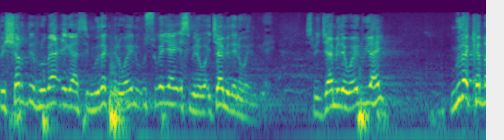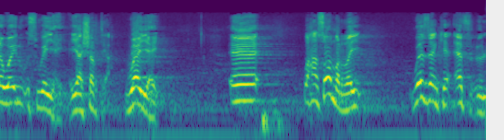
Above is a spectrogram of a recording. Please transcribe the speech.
bishardi rubaacigaasi mudakar waa inuu u sugan yahay ismina jaamidana waa inuu yahay. Ismi jaamida waa inuu yahay mudakarna waa inuu u sugan yahay ayaa shardi ah waa yahay. Waxaan soo marray wasanka afcul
